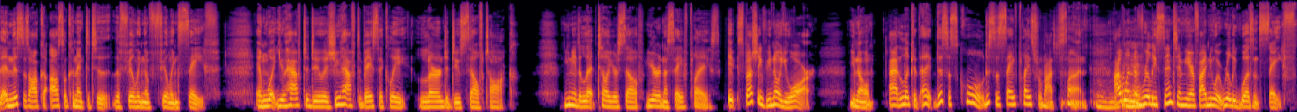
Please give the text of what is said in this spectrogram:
and this is also connected to the feeling of feeling safe. And what you have to do is you have to basically learn to do self talk. You need to let tell yourself you're in a safe place, it, especially if you know you are. You know, I look at hey, this is school. This is a safe place for my son. Mm-hmm. I wouldn't have really sent him here if I knew it really wasn't safe.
